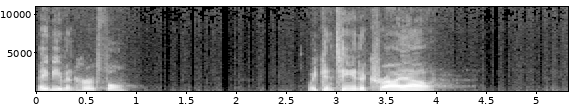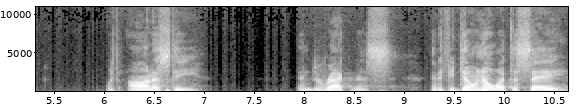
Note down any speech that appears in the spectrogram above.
maybe even hurtful, we continue to cry out with honesty and directness. And if you don't know what to say,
